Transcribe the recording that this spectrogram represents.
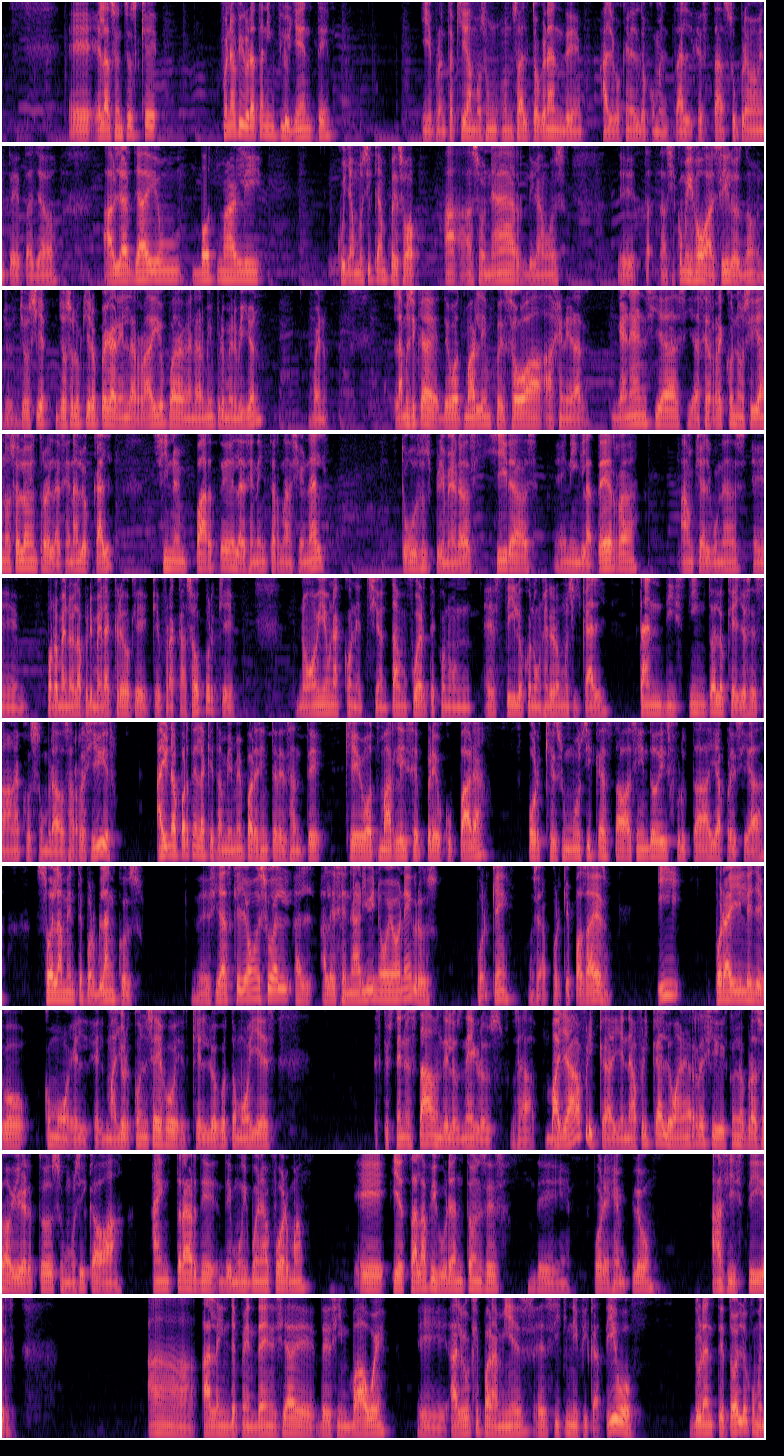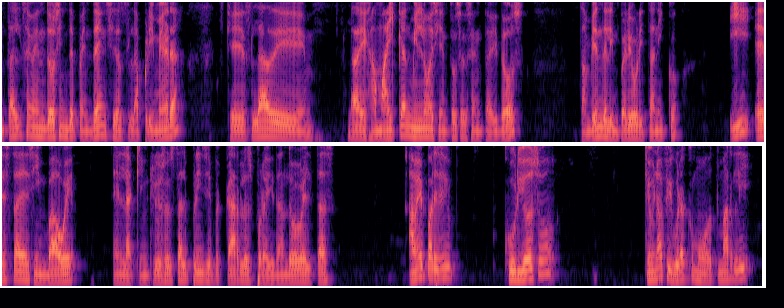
Eh, el asunto es que fue una figura tan influyente, y de pronto aquí damos un, salto grande, algo que en el documental está supremamente detallado. Hablar ya de un Bob Marley cuya música empezó a, sonar, digamos, eh, así como dijo Basilos, ¿no? Yo, yo, solo quiero pegar en la radio para ganar mi primer billón. Bueno, la música de, Bob Marley empezó a, a, generar ganancias y a ser reconocida no solo dentro de la escena local, sino en parte de la escena internacional tuvo sus primeras giras en Inglaterra, aunque algunas, eh, por lo menos la primera creo que, fracasó porque no había una conexión tan fuerte con un estilo, con un género musical tan distinto a lo que ellos estaban acostumbrados a recibir. Hay una parte en la que también me parece interesante que Bob Marley se preocupara porque su música estaba siendo disfrutada y apreciada solamente por blancos. Decía, es que yo me subo al escenario y no veo negros. ¿Por qué? O sea, ¿por qué pasa eso? Y por ahí le llegó como el, mayor consejo que él luego tomó y es, es que usted no está donde los negros, o sea, vaya a África y en África lo van a recibir con los brazos abiertos, su música va a entrar de, muy buena forma. Eh, y está la figura entonces de, por ejemplo, asistir a, la independencia de, de Zimbabue eh, algo que para mí es, significativo. Durante todo el documental se ven dos independencias. La primera, que es la de, la de Jamaica en 1962, también del Imperio Británico, y esta de Zimbabue, en la que incluso está el príncipe Carlos por ahí dando vueltas. A mí me parece curioso que una figura como Bob Marley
